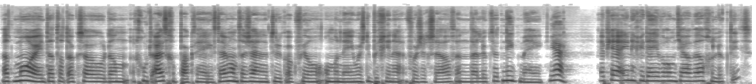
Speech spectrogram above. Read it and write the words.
Wat mooi dat dat ook zo dan goed uitgepakt heeft. Hè? Want er zijn natuurlijk ook veel ondernemers die beginnen voor zichzelf en daar lukt het niet mee. Ja. Heb jij enig idee waarom het jou wel gelukt is?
